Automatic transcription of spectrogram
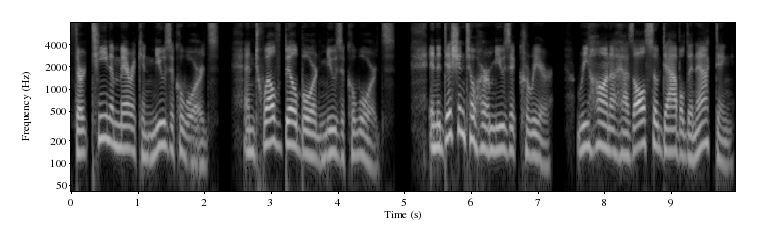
13 American Music Awards, and 12 Billboard Music Awards. In addition to her music career, Rihanna has also dabbled in acting,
